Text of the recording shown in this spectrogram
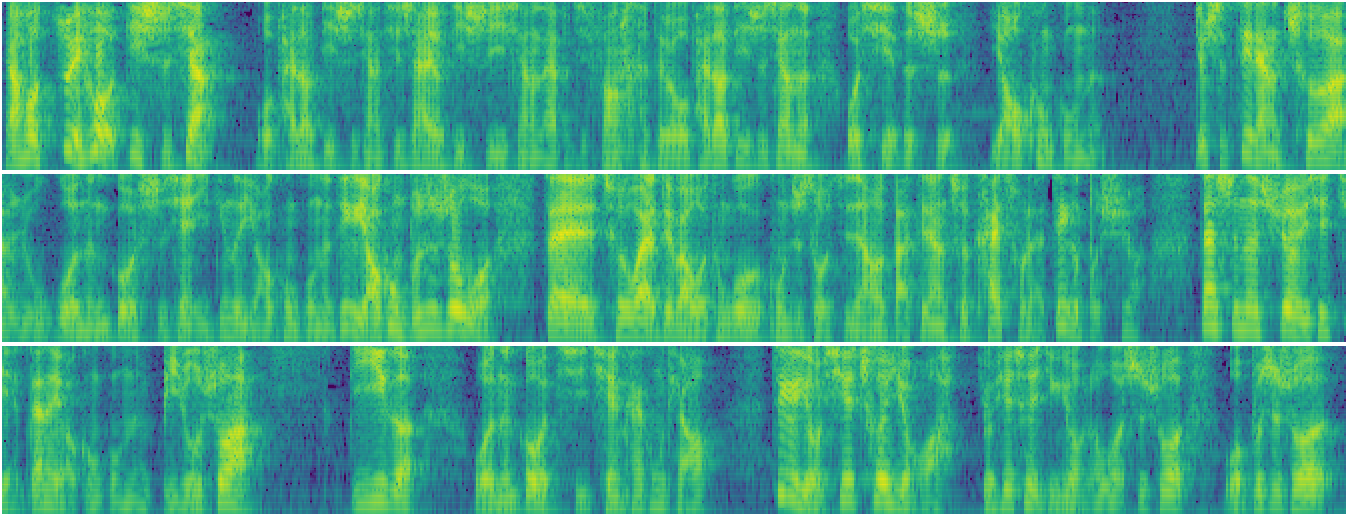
然后最后第十项，我排到第十项，其实还有第十一项来不及放了，对吧？我排到第十项呢，我写的是遥控功能，就是这辆车啊，如果能够实现一定的遥控功能，这个遥控不是说我在车外，对吧？我通过控制手机，然后把这辆车开出来，这个不需要。但是呢，需要一些简单的遥控功能，比如说啊，第一个，我能够提前开空调，这个有些车有啊，有些车已经有了。我是说，我不是说。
